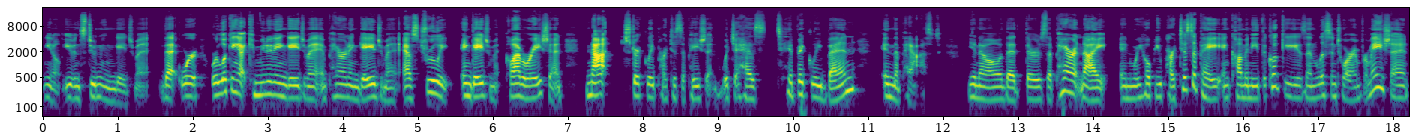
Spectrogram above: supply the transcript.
you know even student engagement that we're we're looking at community engagement and parent engagement as truly engagement collaboration not strictly participation which it has typically been in the past you know, that there's a parent night and we hope you participate and come and eat the cookies and listen to our information.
